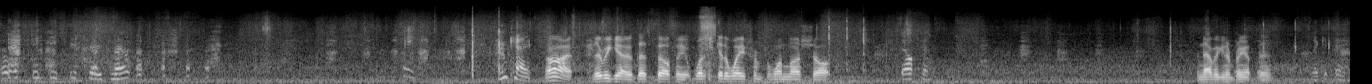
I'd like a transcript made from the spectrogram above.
Okay. All right. There we go. That's Belfin. Let's get away from for one last shot. Belfin, And now we're gonna bring up the look at that.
